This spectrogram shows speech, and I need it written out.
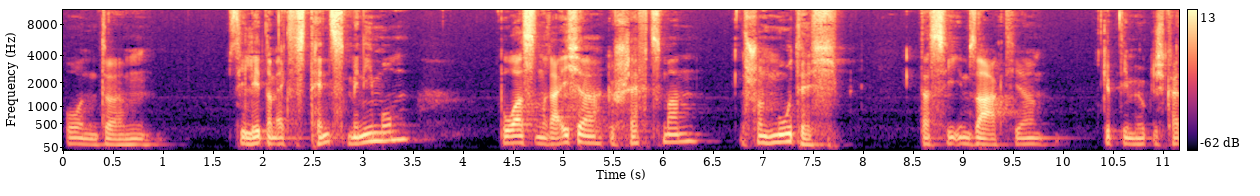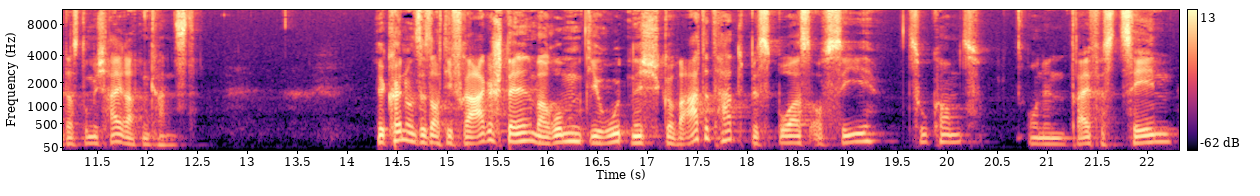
und ähm, sie lebt am Existenzminimum. Boas, ein reicher Geschäftsmann, ist schon mutig, dass sie ihm sagt, hier gibt die Möglichkeit, dass du mich heiraten kannst. Wir können uns jetzt auch die Frage stellen, warum die Ruth nicht gewartet hat, bis Boas auf sie zukommt. Und in 3 Vers 10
